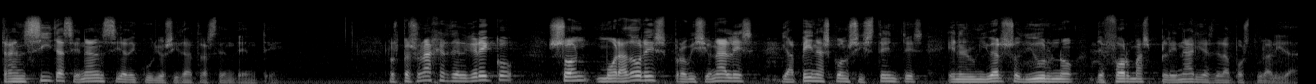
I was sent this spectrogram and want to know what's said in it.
transidas en ansia de curiosidad trascendente. Los personajes del Greco son moradores provisionales y apenas consistentes en el universo diurno de formas plenarias de la posturalidad.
